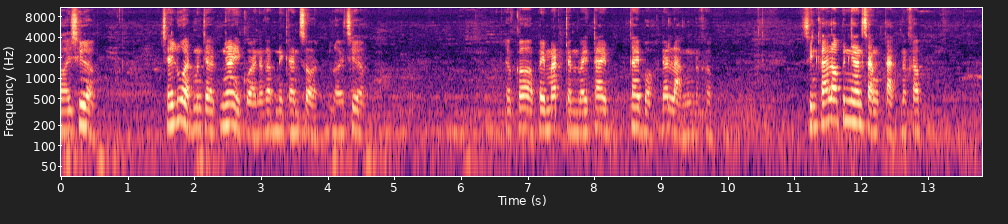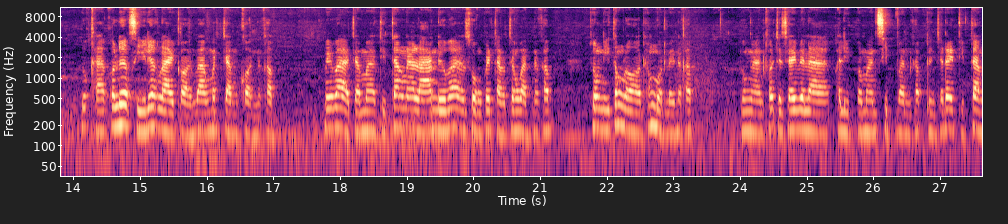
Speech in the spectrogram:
ร้อยเชือก ใช้ลวดมันจะง่ายกว่านะครับในการสอดร้อยเชือก แล้วก็ไปมัดกันไว้ใต้ใต้เบาะด้านหลังนะครับ สินค้าเราเป็นงานสั่งตัดนะครับ ลูกค้าก็เลือกสีเลือกลายก่อนวางมัดจำก่อนนะครับ ไม่ว่าจะมาติดตั้งหน้าร้านหรือว่าส่งไปต่างจังหวัดนะครับ ช่วงนี้ต้องรอทั้งหมดเลยนะครับ โรงงานเขาจะใช้เวลาผลิตประมาณ 10 วันครับ ถึงจะได้ติดตั้ง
